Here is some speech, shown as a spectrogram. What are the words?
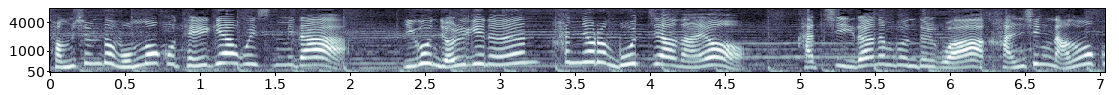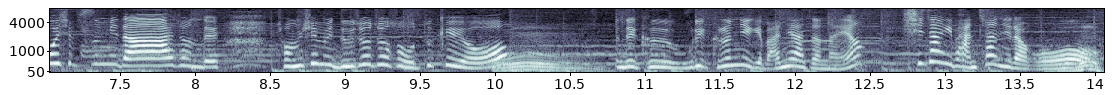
점심도 못 먹고 대기하고 있습니다. 이곳 열기는 한여름 못지않아요. 같이 일하는 분들과 간식 나눠 먹고 싶습니다 하셨는데 점심이 늦어져서 어떡해요? 음. 근데 그 우리 그런 얘기 많이 하잖아요. 시장이 반찬이라고 어허.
